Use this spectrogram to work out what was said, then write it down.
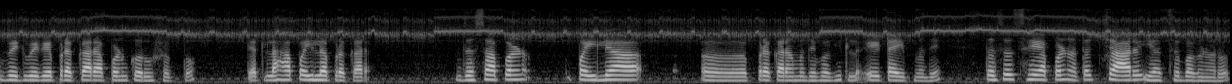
वेगवेगळे प्रकार आपण करू शकतो. त्यातला हा पहिला प्रकार. जसं आपण पहिल्या प्रकारामध्ये बघितलं ए टाईपमध्ये तसंच हे आपण आता चार ह्याचं बघणार आहोत.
